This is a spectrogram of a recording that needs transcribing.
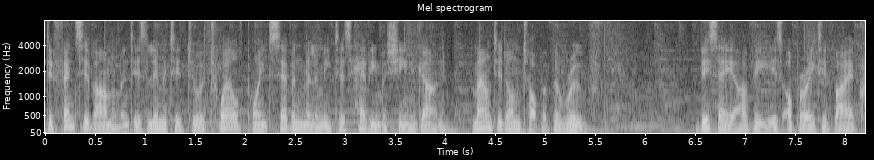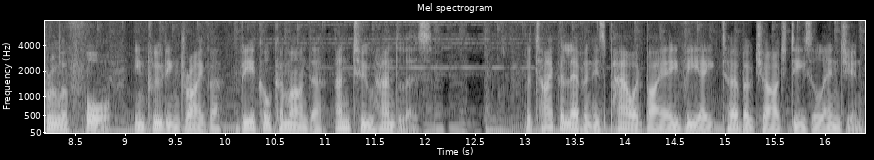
Defensive armament is limited to a 12.7mm heavy machine gun, mounted on top of the roof. This ARV is operated by a crew of four, including driver, vehicle commander, and two handlers. The Type 11 is powered by a V8 turbocharged diesel engine,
